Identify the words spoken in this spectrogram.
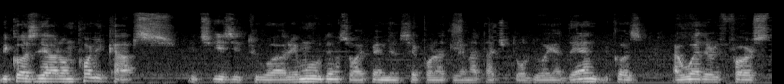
because they are on poly caps it's easy to uh, remove them so I paint them separately and attach it all the way at the end because I weathered first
